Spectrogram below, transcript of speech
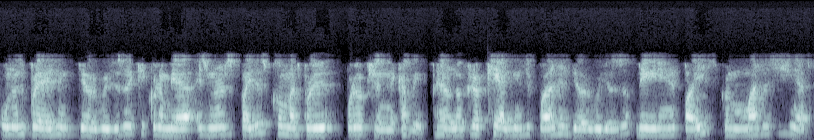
uno se puede sentir orgulloso de que Colombia es uno de los países con más producción de café, pero no creo que alguien se pueda sentir orgulloso de vivir en el país con más asesinatos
